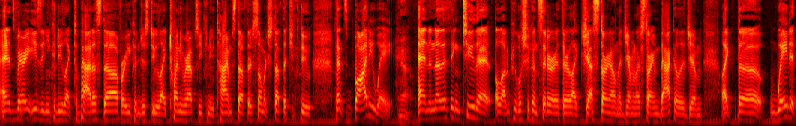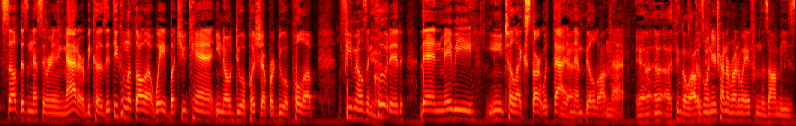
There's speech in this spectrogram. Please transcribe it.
and it's very easy. And you can do like Tabata stuff, or you can just do like 20 reps. Or you can do time stuff. There's so much stuff that you can do that's body weight. Yeah. And another thing too that a lot of people should consider if they're like just starting on the gym or they're starting back of the gym, like the weight itself doesn't necessarily matter because if you can lift all that weight, but you can't, you know, do a push up or do a pull up, females included, then maybe you need to like start with that Yeah. and then build on that. Yeah, and, and I think a lot of Because when you're trying to run away from the zombies,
